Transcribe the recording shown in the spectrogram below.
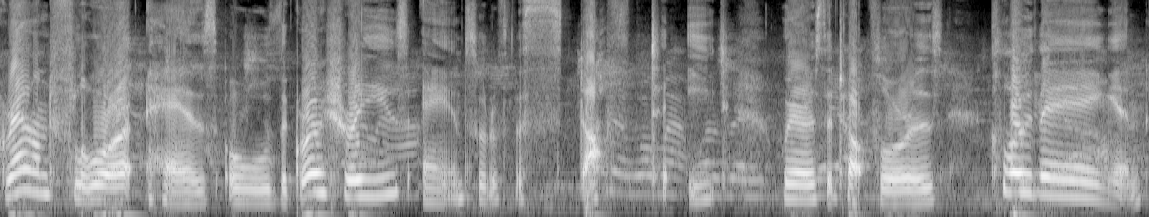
ground floor has all the groceries and sort of the stuff to eat, whereas the top floor is clothing and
